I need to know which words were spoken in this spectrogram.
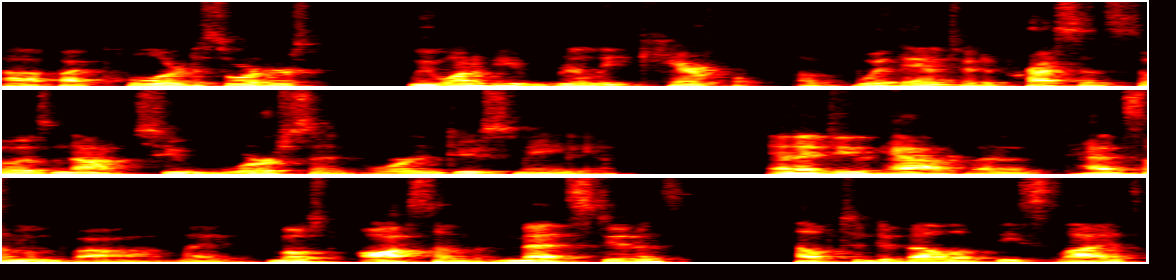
uh, bipolar disorders, we want to be really careful with antidepressants so as not to worsen or induce mania. And I do have uh, had some of uh, my most awesome med students help to develop these slides,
